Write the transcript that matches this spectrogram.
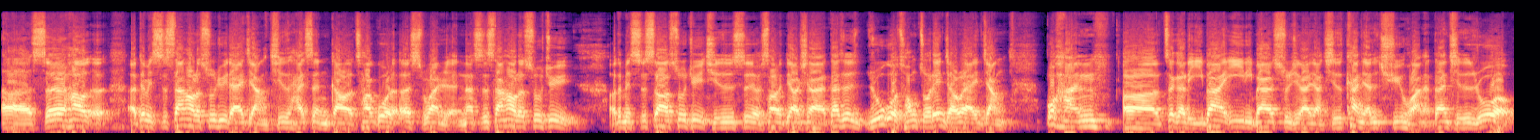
呃，十二号呃呃，对比十三号的数据来讲，其实还是很高的，超过了二十万人。那十三号的数据，呃，对比十四号数据其实是有稍微掉下来。但是如果从昨天角度来讲，不含呃这个礼拜一、礼拜二数据来讲，其实看起来是趋缓的。但其实如果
